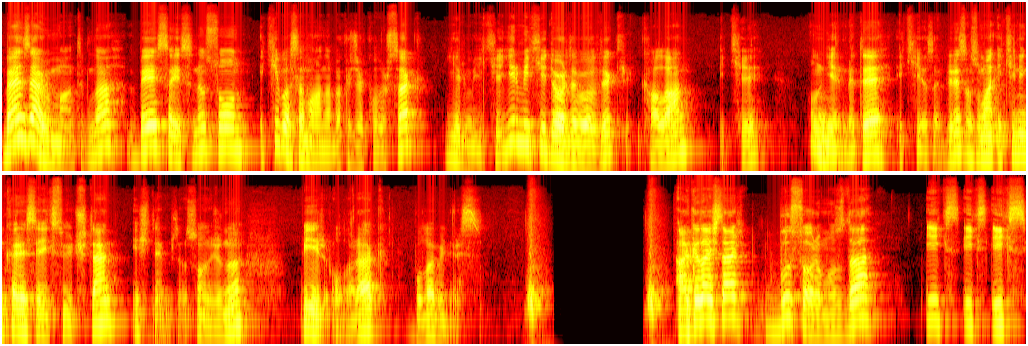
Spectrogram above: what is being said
Benzer bir mantıkla B sayısının son iki basamağına bakacak olursak 22. 22'yi 4'e böldük. Kalan 2. Bunun yerine de 2 yazabiliriz. O zaman 2'nin karesi eksi 3'ten işlemimizin sonucunu 1 olarak bulabiliriz. Arkadaşlar bu sorumuzda x, x, x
